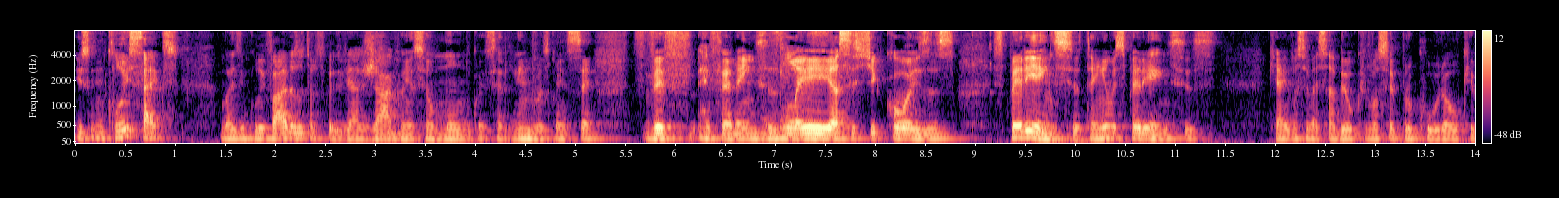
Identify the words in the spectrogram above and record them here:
Isso inclui sexo mas inclui várias outras coisas. Viajar, conhecer o mundo, conhecer línguas, conhecer, ver referências, ler, assistir coisas. Experiência, tenham experiências que aí você vai saber o que você procura ou o que,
